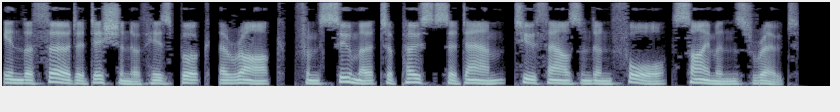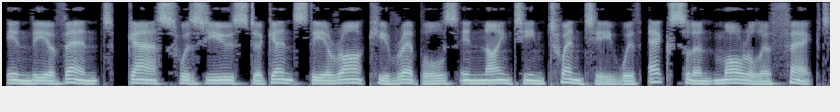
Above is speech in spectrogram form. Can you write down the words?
In the third edition of his book, Iraq, From Sumer to Post-Saddam 2004, Simons wrote, in the event, gas was used against the Iraqi rebels in 1920 with excellent moral effect,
